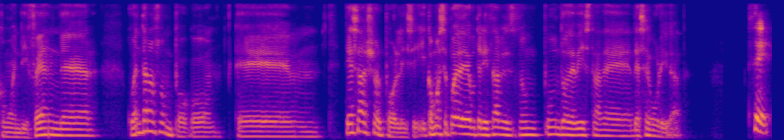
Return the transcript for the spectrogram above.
como en Defender. Cuéntanos un poco, eh, ¿qué es Azure Policy y cómo se puede utilizar desde un punto de vista de, seguridad? Sí,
